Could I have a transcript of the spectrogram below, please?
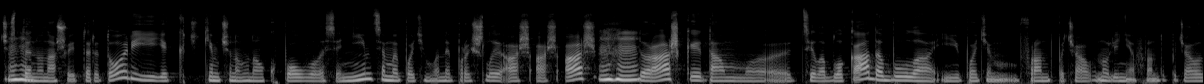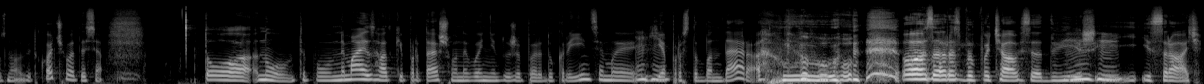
частину угу. нашої території, яким чином вона окуповувалася німцями, потім вони пройшли аж аж аж угу. до Рашки. Там там е, ціла блокада була, і потім фронт почав, ну, лінія фронту почала знову відкочуватися. То, ну, типу, немає згадки про те, що вони винні дуже перед українцями. Uh-huh. Є просто Бандера. О, зараз би почався двіж uh-huh. і, і срач.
